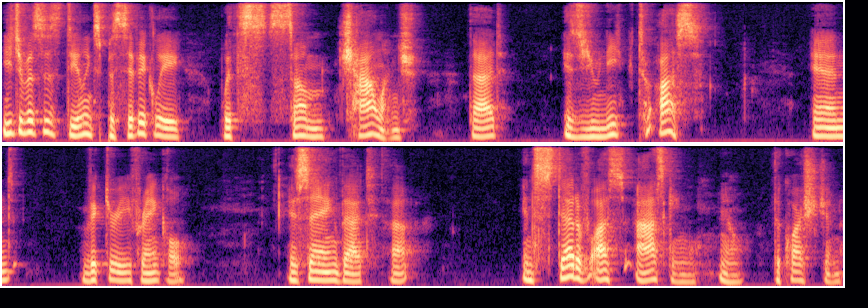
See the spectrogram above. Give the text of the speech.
Each of us is dealing specifically with some challenge that is unique to us. And Viktor E. Frankl is saying that uh, instead of us asking, you know, the question,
